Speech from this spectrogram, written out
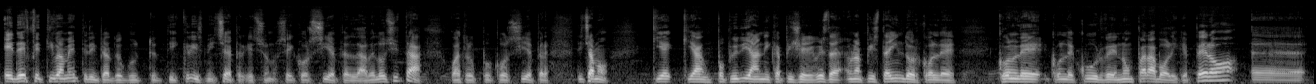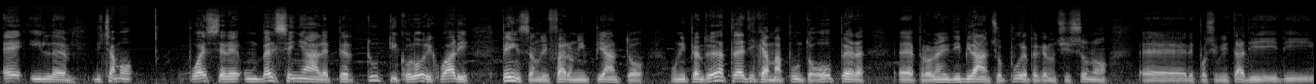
Ed effettivamente l'impianto con tutti i crismi c'è perché ci sono sei corsie per la velocità, quattro corsie per... diciamo chi, è, chi ha un po' più di anni capisce che questa è una pista indoor con le, con le, con le curve non paraboliche, però eh, è il, diciamo, può essere un bel segnale per tutti coloro i quali pensano di fare un impianto, un impianto di atletica, ma appunto o per eh, problemi di bilancio oppure perché non ci sono eh, le possibilità di, di,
